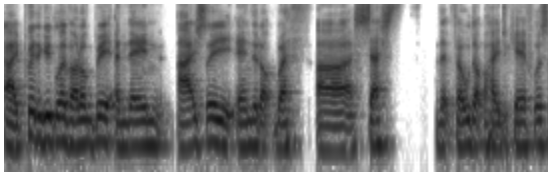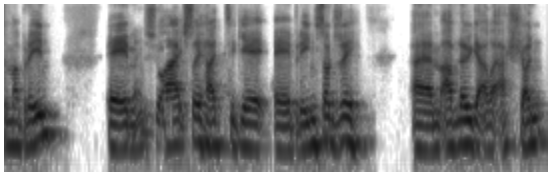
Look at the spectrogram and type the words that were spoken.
I played a good level of rugby, and then I actually ended up with a cyst that filled up with hydrocephalus in my brain. Um, so I actually had to get uh, brain surgery. Um, I've now got a, like, a shunt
